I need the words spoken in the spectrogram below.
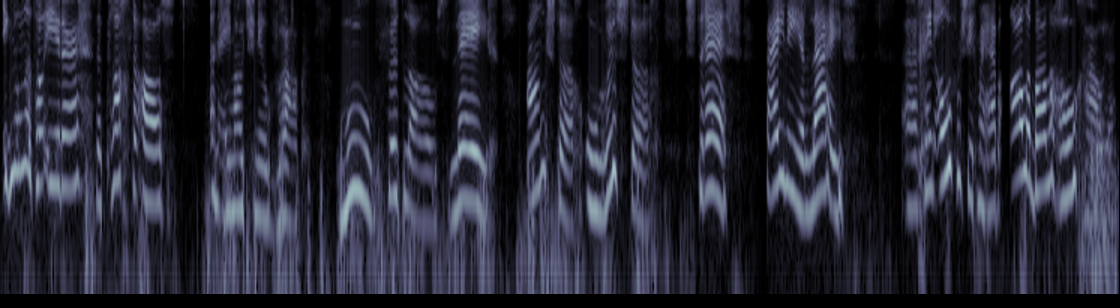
ik noemde het al eerder, de klachten als een emotioneel wrak, moe, futloos, leeg, angstig, onrustig, stress, pijn in je lijf, uh, geen overzicht meer hebben, alle ballen hoog houden.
